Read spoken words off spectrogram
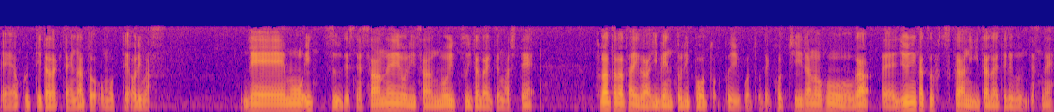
えー、送っていただきたいなと思っております。で、もう通ですね、サネよりさんもう1通いただいてまして、トラタラタイガーイベントリポートということで、こちらの方が12月2日にいただいてる分ですね、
